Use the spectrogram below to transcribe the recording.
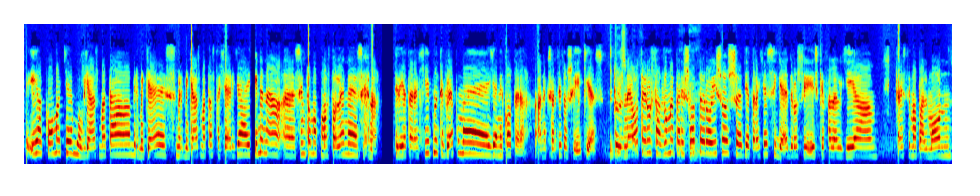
ή ακόμα και μουδιάσματα, μυρμικές, μυρμικιάσματα στα χέρια. Είναι ένα ε, σύμπτωμα που μας το λένε συχνά. Τη διαταραχή ύπνου τη βλέπουμε γενικότερα, ανεξαρτήτως ηλικίας. Στους νεότερους θα δούμε περισσότερο ίσως διαταραχές συγκέντρωσης, κεφαλαλγία, αίσθημα παλμών.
